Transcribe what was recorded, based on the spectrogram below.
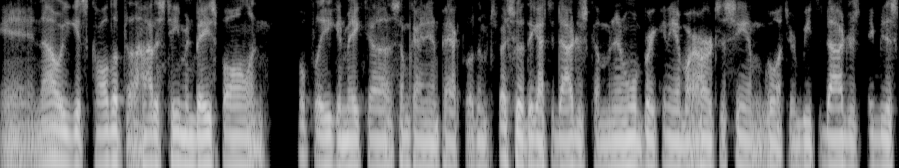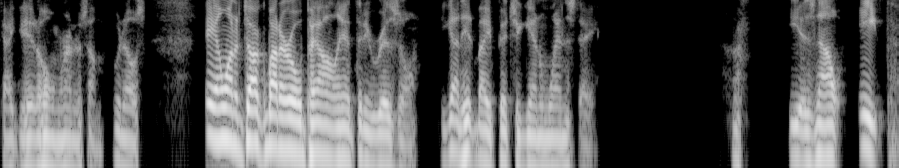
and now he gets called up to the hottest team in baseball, and hopefully he can make uh, some kind of impact with them. Especially if they got the Dodgers coming in, it won't break any of our hearts to see him go out there and beat the Dodgers. Maybe this guy can hit a home run or something. Who knows? Hey, I want to talk about our old pal Anthony Rizzo. He got hit by a pitch again Wednesday. He is now eighth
